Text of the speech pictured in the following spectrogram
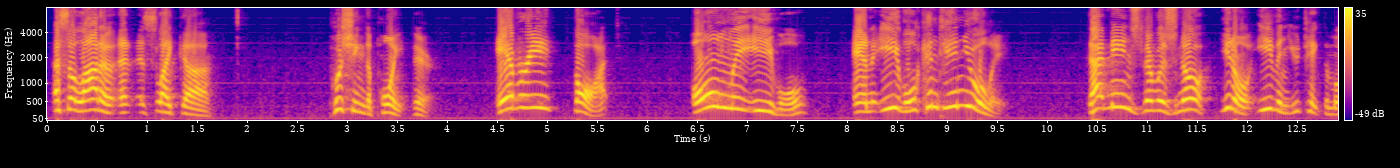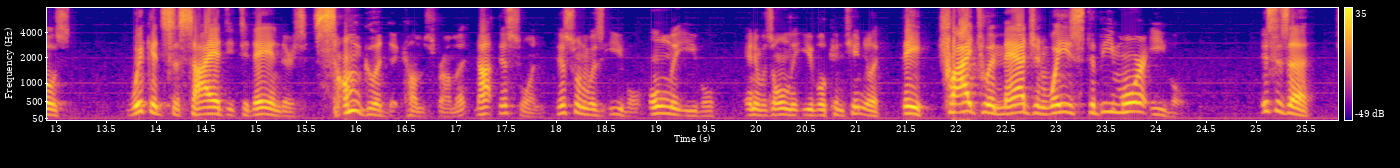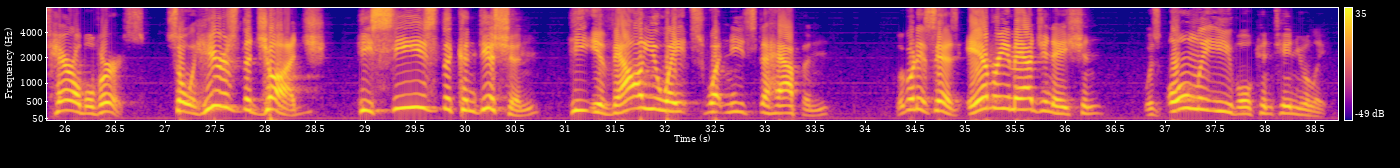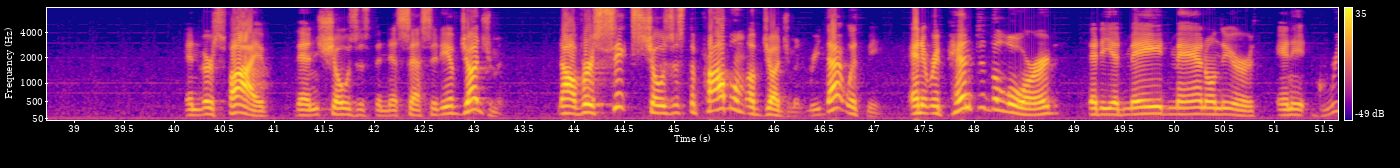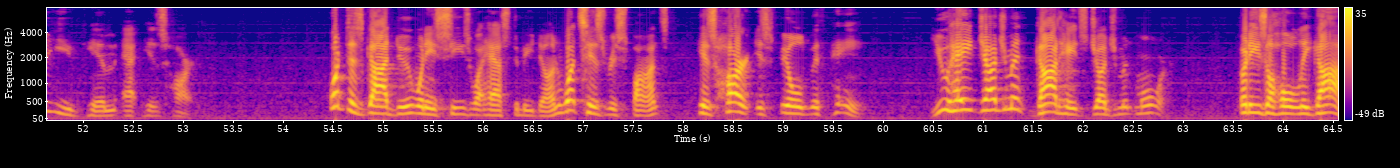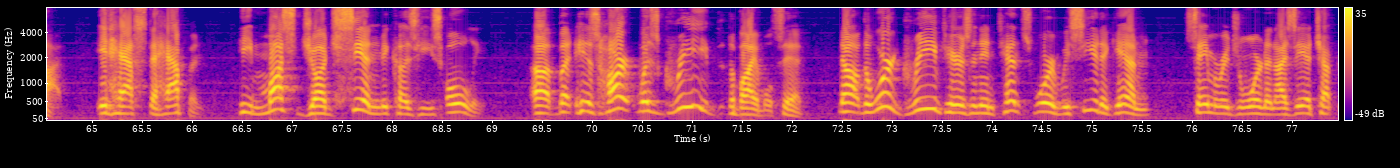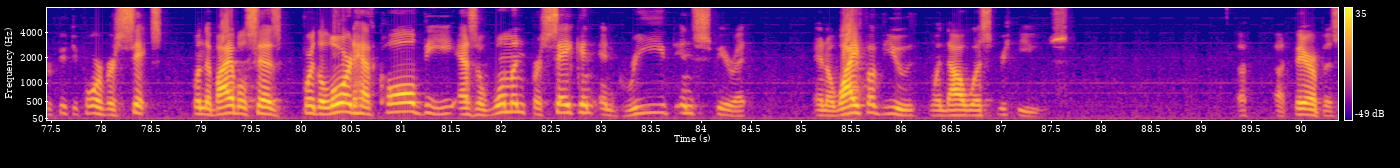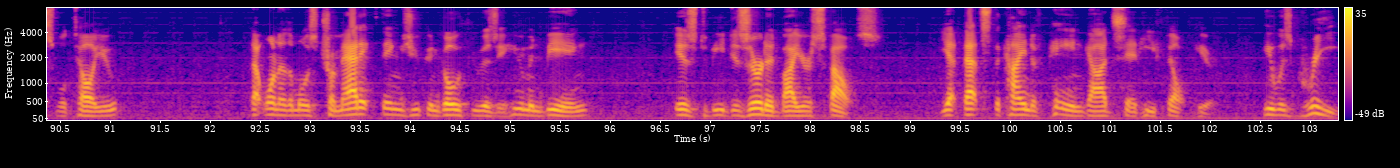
That's a lot of it's like uh, pushing the point there. Every thought only evil and evil continually. That means there was no, you know, even you take the most wicked society today and there's some good that comes from it. Not this one. This one was evil, only evil, and it was only evil continually. They tried to imagine ways to be more evil. This is a terrible verse. So here's the judge. He sees the condition. He evaluates what needs to happen. Look what it says. Every imagination was only evil continually. And verse 5 then shows us the necessity of judgment. Now, verse 6 shows us the problem of judgment. Read that with me. And it repented the Lord that he had made man on the earth, and it grieved him at his heart. What does God do when he sees what has to be done? What's his response? His heart is filled with pain. You hate judgment, God hates judgment more. But he's a holy God. It has to happen. He must judge sin because he's holy. Uh, but his heart was grieved, the Bible said. Now, the word grieved here is an intense word. We see it again, same original word in Isaiah chapter 54, verse 6, when the Bible says, For the Lord hath called thee as a woman forsaken and grieved in spirit, and a wife of youth when thou wast refused. A, uh, therapists will tell you that one of the most traumatic things you can go through as a human being is to be deserted by your spouse. Yet that's the kind of pain God said he felt here. He was grieved.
